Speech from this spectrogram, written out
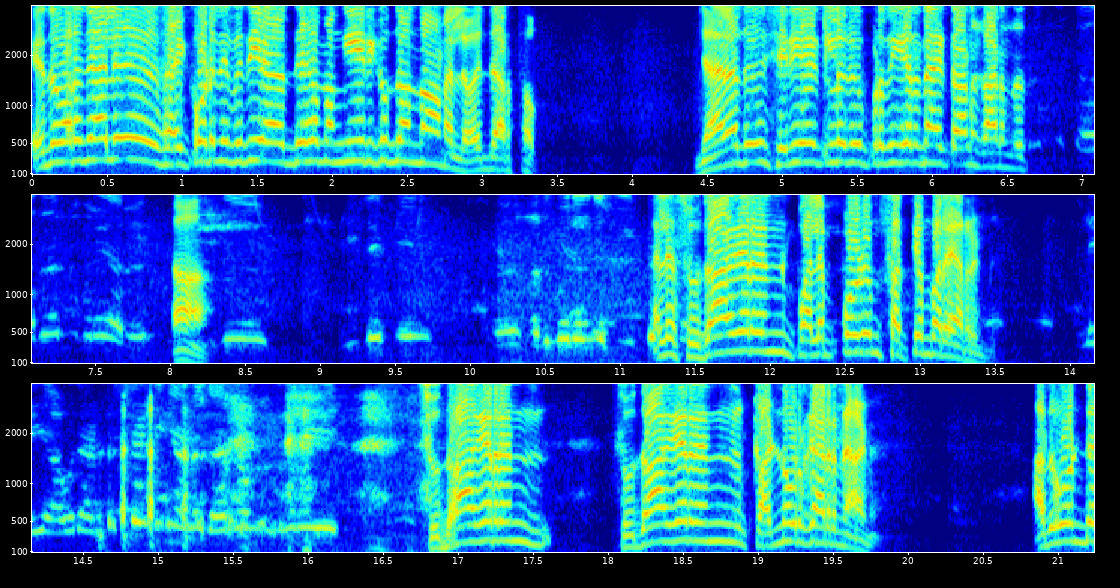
എന്ന് പറഞ്ഞാൽ ഹൈക്കോടതി വിധി അദ്ദേഹം അംഗീകരിക്കുന്നു എന്നാണല്ലോ എന്റെ അർത്ഥം. ഞാനത് ശരിയായിട്ടുള്ളൊരു പ്രതികരണമായിട്ടാണ് കാണുന്നത്. ആ. അല്ല സുധാകരൻ പലപ്പോഴും സത്യം പറയാറുണ്ട്. സുധാകരൻ സുധാകരൻ കണ്ണൂർക്കാരനാണ്. അതുകൊണ്ട്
